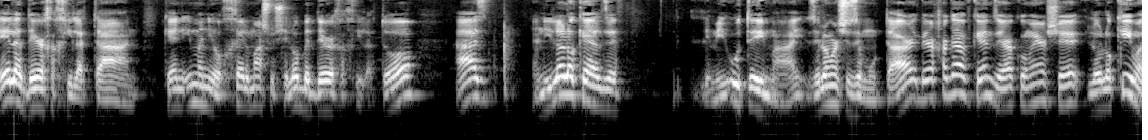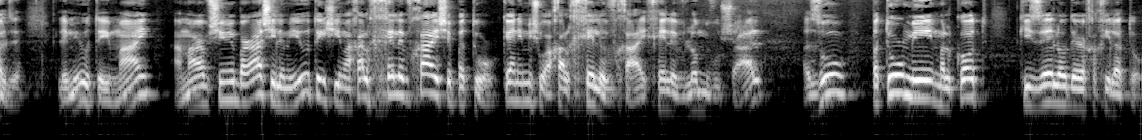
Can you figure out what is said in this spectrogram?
אלא דרך אכילתן. כן, אם אני אוכל משהו שלא בדרך אכילתו, אז אני לא לוקה על זה. למיעוט אימי, זה לא אומר שזה מותר, דרך אגב, כן, זה רק אומר שלא לוקים על זה. למיעוט אימי, אמר רב שימי בראשי, למיעוט אישי, אם אכל חלב חי שפטור. כן, אם מישהו אכל חלב חי, חלב לא מבושל, אז הוא פטור ממלקות כי זה לא דרך אכילתו.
